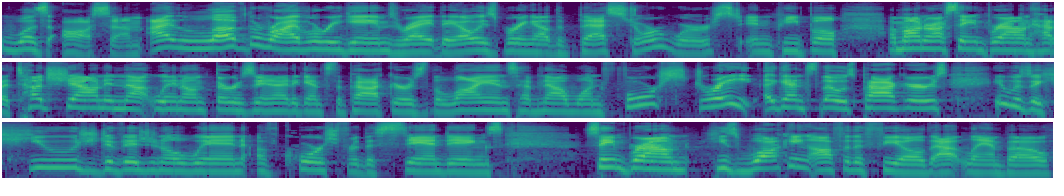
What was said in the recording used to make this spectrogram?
was awesome. I love the rivalry games, right? They always bring out the best or worst in people. Amon-Ra St. Brown had a touchdown in that win on Thursday night against the Packers. The Lions have now won four straight against those Packers. It was a huge divisional win, of course, for the standings. St. Brown, he's walking off of the field at Lambeau,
